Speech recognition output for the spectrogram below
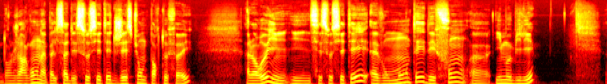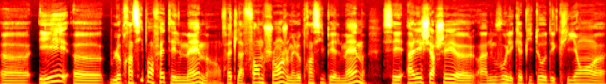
dans le jargon, on appelle ça des sociétés de gestion de portefeuille. Alors eux, ces sociétés, elles vont monter des fonds immobiliers euh, et euh, le principe, en fait, est le même. En fait, la forme change, mais le principe est le même. C'est aller chercher euh, à nouveau les capitaux des clients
